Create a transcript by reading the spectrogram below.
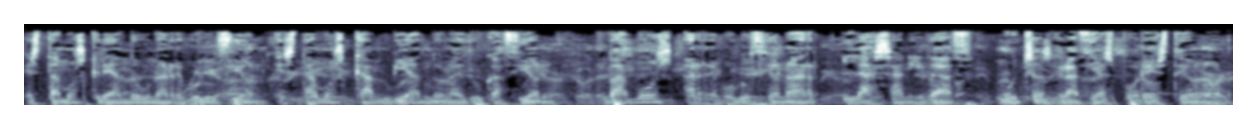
Estamos creando una revolución, estamos cambiando la educación, vamos a revolucionar la sanidad. Muchas gracias por este honor.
